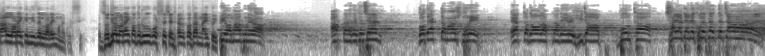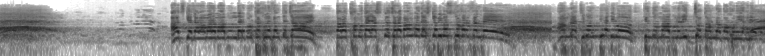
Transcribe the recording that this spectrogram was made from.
তার লড়াইকে নিজের লড়াই মনে করছি। যদিও লড়াই কতটুকু করছে সেটার কথা নাই কই। প্রিয় মা বোনেরা আপনারা দেখেছেন গত একটা মাস ধরে একটা দল আপনাদের হিজাব, বোরখা, ছায়া টেনে খুলে ফেলতে চায়। আজকে যারা আমার মা বোনদের বোরখা খুলে ফেলতে চায়, তারা ক্ষমতায় আসলে সারা বাংলাদেশকে বিভস্ত করে ফেলবে। আমরা জীবন দিয়ে দিব, কিন্তু মা বোনের ইজ্জত আমরা কখনোই হারিয়ে দেব।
